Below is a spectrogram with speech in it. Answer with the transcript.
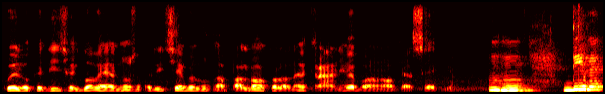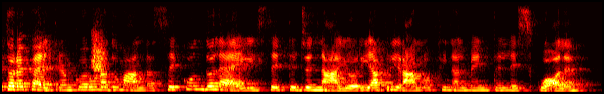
quello che dice il governo ricevono una pallottola nel cranio e buonanotte al secchio. Mm-hmm. Direttore Feltri, ancora una domanda. Secondo lei il 7 gennaio riapriranno finalmente le scuole?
